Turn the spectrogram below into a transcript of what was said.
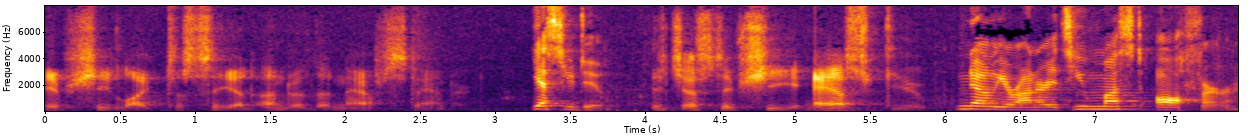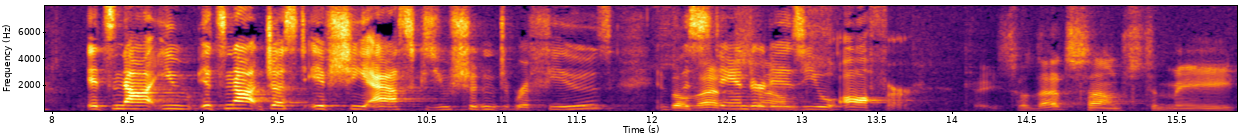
if she'd like to see it under the NAF standard. Yes, you do. It's just if she asks you, No, Your Honor, it's you must offer. It's not you. It's not just if she asks, you shouldn't refuse. So the standard is you offer. Okay, so that sounds to me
